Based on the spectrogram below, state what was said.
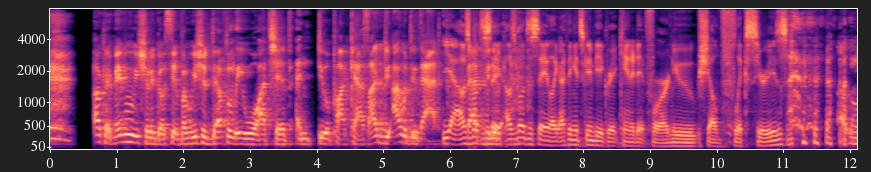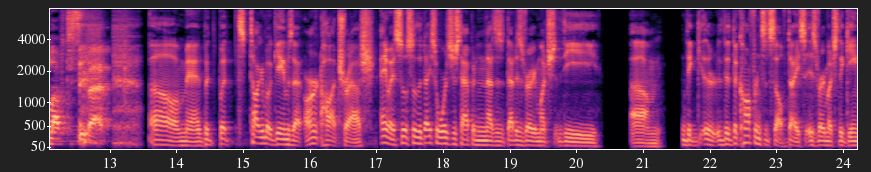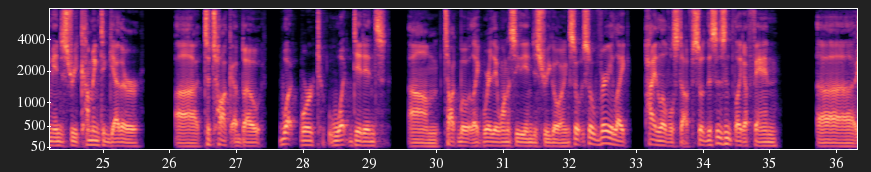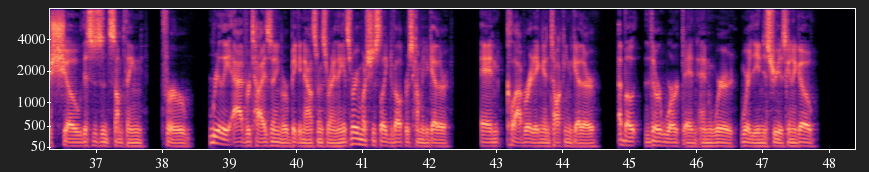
okay, maybe we shouldn't go see it, but we should definitely watch it and do a podcast. I do. I would do that. yeah, I was about to video- say. I was about to say. Like, I think it's going to be a great candidate for our new shelved flicks series. I'd love to see that. oh man, but but talking about games that aren't hot trash. Anyway, so so the Dice Awards just happened, and that is that is very much the um the the, the conference itself. Dice is very much the game industry coming together uh, to talk about what worked, what didn't. Um, talk about like where they want to see the industry going. So so very like high level stuff. So this isn't like a fan uh, show. This isn't something for really advertising or big announcements or anything. It's very much just like developers coming together and collaborating and talking together about their work and, and where where the industry is going to go.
